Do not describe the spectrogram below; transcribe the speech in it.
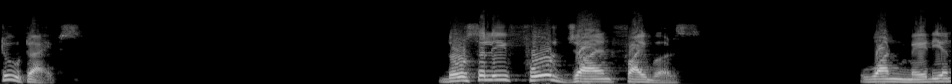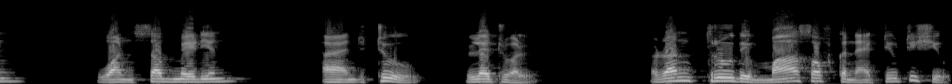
two types. Dorsally four giant fibers, one median, one submedian and two lateral run through the mass of connective tissue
